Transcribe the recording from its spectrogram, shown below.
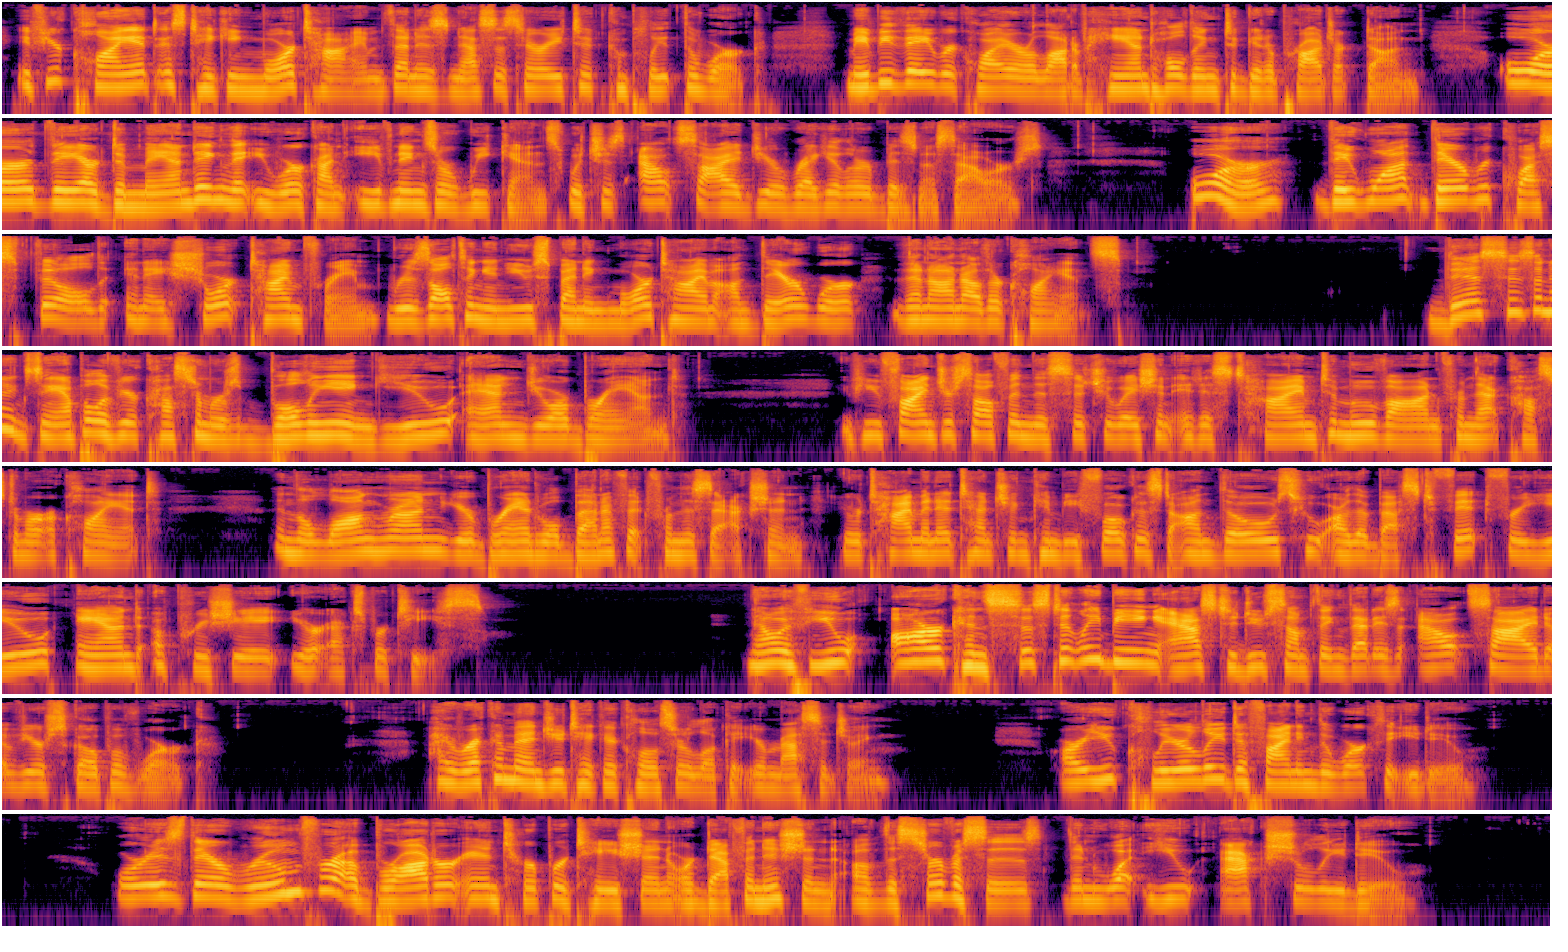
If your client is taking more time than is necessary to complete the work, maybe they require a lot of hand holding to get a project done, or they are demanding that you work on evenings or weekends, which is outside your regular business hours. Or they want their requests filled in a short time frame, resulting in you spending more time on their work than on other clients. This is an example of your customers bullying you and your brand. If you find yourself in this situation, it is time to move on from that customer or client. In the long run, your brand will benefit from this action. Your time and attention can be focused on those who are the best fit for you and appreciate your expertise. Now, if you are consistently being asked to do something that is outside of your scope of work, I recommend you take a closer look at your messaging. Are you clearly defining the work that you do? Or is there room for a broader interpretation or definition of the services than what you actually do?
